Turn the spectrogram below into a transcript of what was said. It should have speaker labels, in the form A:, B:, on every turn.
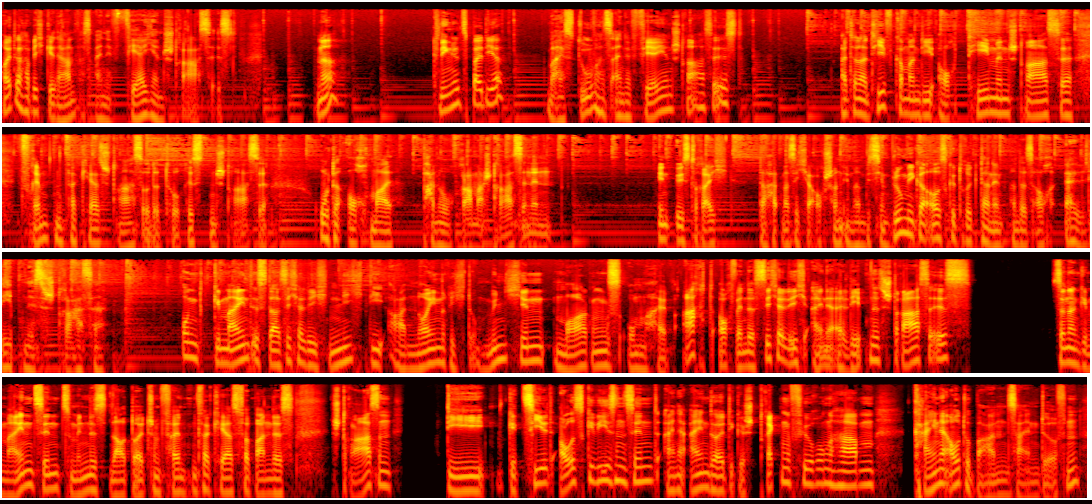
A: Heute habe ich gelernt, was eine Ferienstraße ist. Na? Klingelt's bei dir? Weißt du, was eine Ferienstraße ist? Alternativ kann man die auch Themenstraße, Fremdenverkehrsstraße oder Touristenstraße oder auch mal Panoramastraße nennen. In Österreich, da hat man sich ja auch schon immer ein bisschen blumiger ausgedrückt, da nennt man das auch Erlebnisstraße. Und gemeint ist da sicherlich nicht die A9 Richtung München morgens um halb acht, auch wenn das sicherlich eine Erlebnisstraße ist, sondern gemeint sind zumindest laut deutschem Fremdenverkehrsverbandes Straßen, die gezielt ausgewiesen sind, eine eindeutige Streckenführung haben, keine Autobahnen sein dürfen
